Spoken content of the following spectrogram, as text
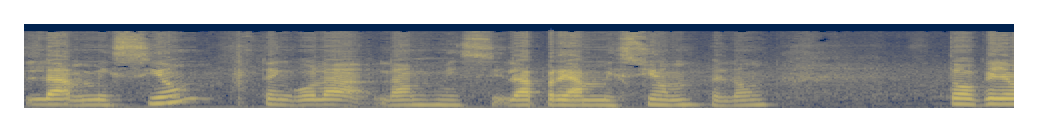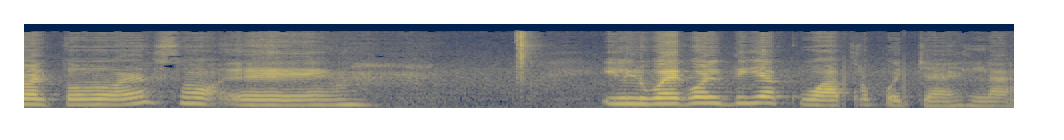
La admisión, tengo la, la, la preadmisión, perdón. Tengo que llevar todo eso. Eh, y luego el día 4 pues ya es la,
